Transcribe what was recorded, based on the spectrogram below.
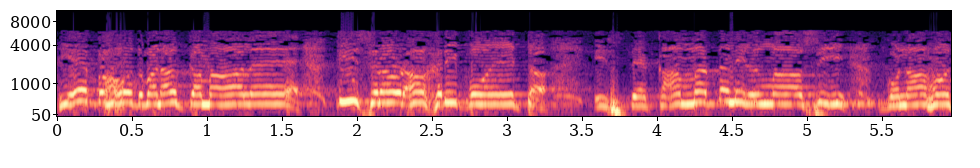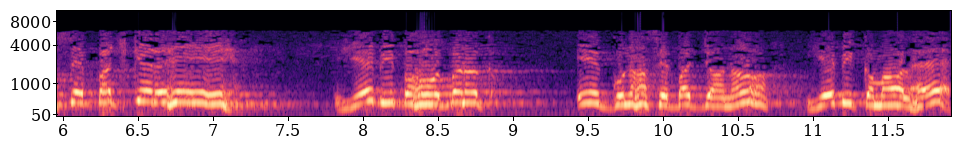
یہ بہت بڑا کمال ہے۔ تیسرا اور آخری پوائنٹ استقامت الماسی، گناہوں سے بچ کے رہے۔ یہ بھی بہت بڑا ایک گناہ سے بچ جانا یہ بھی کمال ہے،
